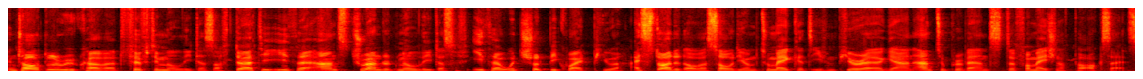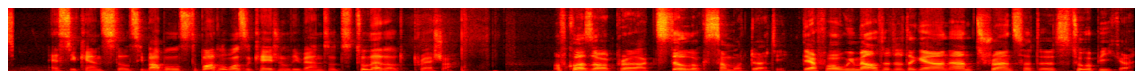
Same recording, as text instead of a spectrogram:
In total we recovered 50 milliliters of dirty ether and 200 milliliters of ether which should be quite pure. I stored it over sodium to make it even purer again and to prevent the formation of peroxides. As you can still see bubbles, the bottle was occasionally vented to let out pressure. Of course our product still looks somewhat dirty, therefore we melted it again and transferred it to a beaker.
